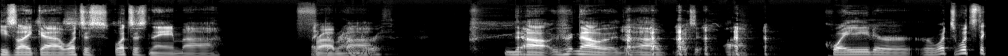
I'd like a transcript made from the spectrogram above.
He's like uh what's his what's his name uh Like from round uh, earth. No, no. Uh, what's it? Uh, Quaid or or what's what's the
